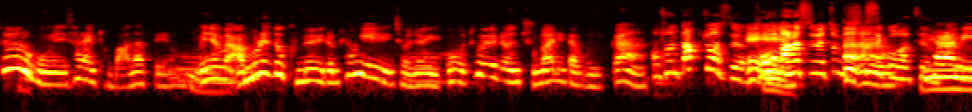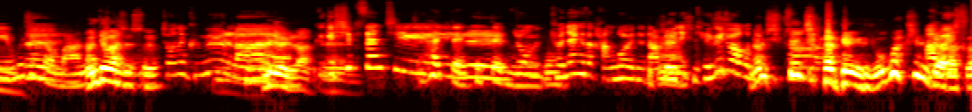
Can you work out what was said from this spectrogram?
토요일 공연이 사람이 더 많았대요. 음. 왜냐면 아무래도 금요일은 평일 저녁이고 어. 토요일은 주말이다 보니까 어, 저는 딱 좋았어요. 예, 더 예. 많았으면 좀 아, 있었을 아. 것 같은. 음. 사람이 훨씬 네. 더 많았고 언제 가셨어요? 저는 금요일 음, 날 금요일 날. 그게 예. 10cm를 할 때, 그때 좀 거. 겨냥해서 간 거였는데 남편이 10cm? 되게 좋아하거든요. 난 기차. 10cm가 욕을 하시는 아, 줄왜 알았어.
